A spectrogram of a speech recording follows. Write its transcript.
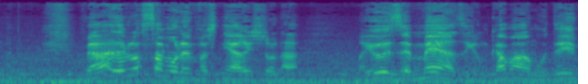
ואז הם לא שמו לב בשנייה הראשונה, הם היו איזה מאה, זה גם כמה עמודים.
